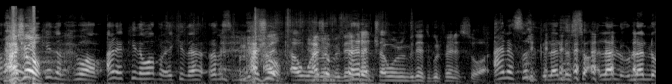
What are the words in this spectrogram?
محشوم كذا الحوار. أنا كذا وضعي كذا. محشوم أول ما محشوم بديت أول ما بديت تقول فين السؤال؟ أنا صدق لأنه السؤال لأنه لأنه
